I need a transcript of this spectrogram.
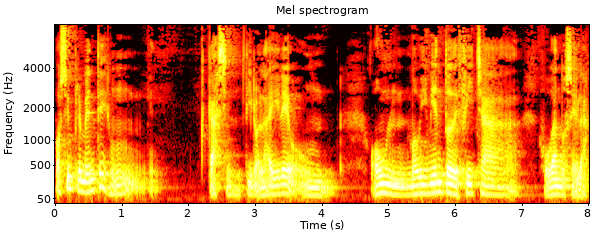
o simplemente es un casi un tiro al aire o un, o un movimiento de ficha jugándosela.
